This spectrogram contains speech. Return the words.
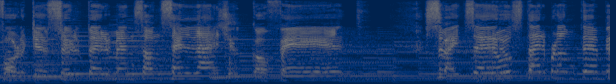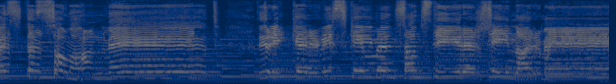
Folket sulter mens han selv er tjukk og fet. Sveitserost er blant det beste som han vet. Drikker whisky mens han styrer sin armé.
